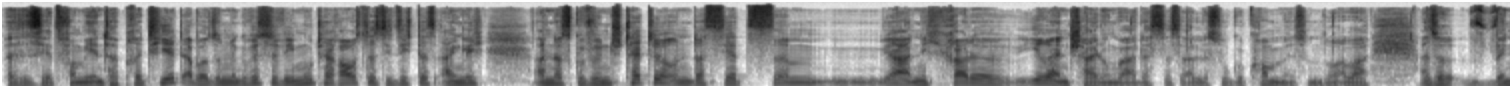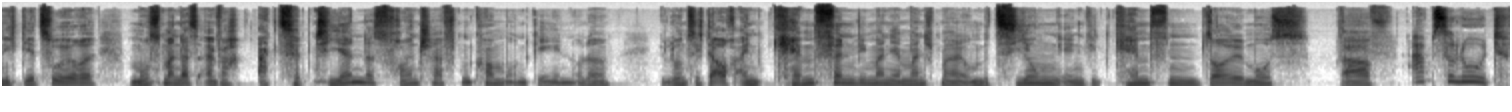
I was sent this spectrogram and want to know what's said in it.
das ist jetzt von mir interpretiert, aber so eine gewisse Wehmut heraus, dass sie sich das eigentlich anders gewünscht hätte und das jetzt ähm, ja nicht gerade ihre Entscheidung war, dass das alles so gekommen ist und so. Aber also, wenn ich dir zuhöre, muss man das einfach akzeptieren, dass Freundschaften kommen und gehen oder? Lohnt sich da auch ein Kämpfen, wie man ja manchmal um Beziehungen irgendwie kämpfen soll, muss? Darf? Absolut.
